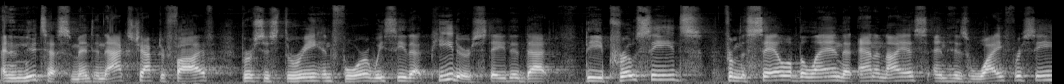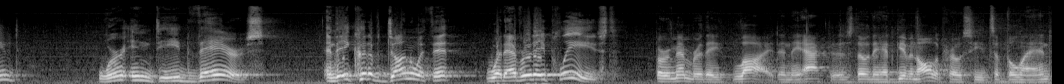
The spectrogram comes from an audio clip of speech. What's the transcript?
And in the New Testament, in Acts chapter 5, verses 3 and 4, we see that Peter stated that the proceeds from the sale of the land that Ananias and his wife received were indeed theirs. And they could have done with it whatever they pleased. But remember, they lied and they acted as though they had given all the proceeds of the land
